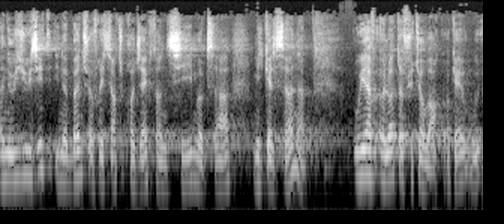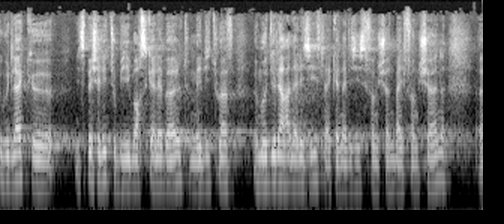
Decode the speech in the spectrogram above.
And we use it in a bunch of research projects on C, MOPSA, Michelson. We have a lot of future work, okay? We would like uh, especially to be more scalable, to maybe to have a modular analysis, like analysis function by function, uh,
